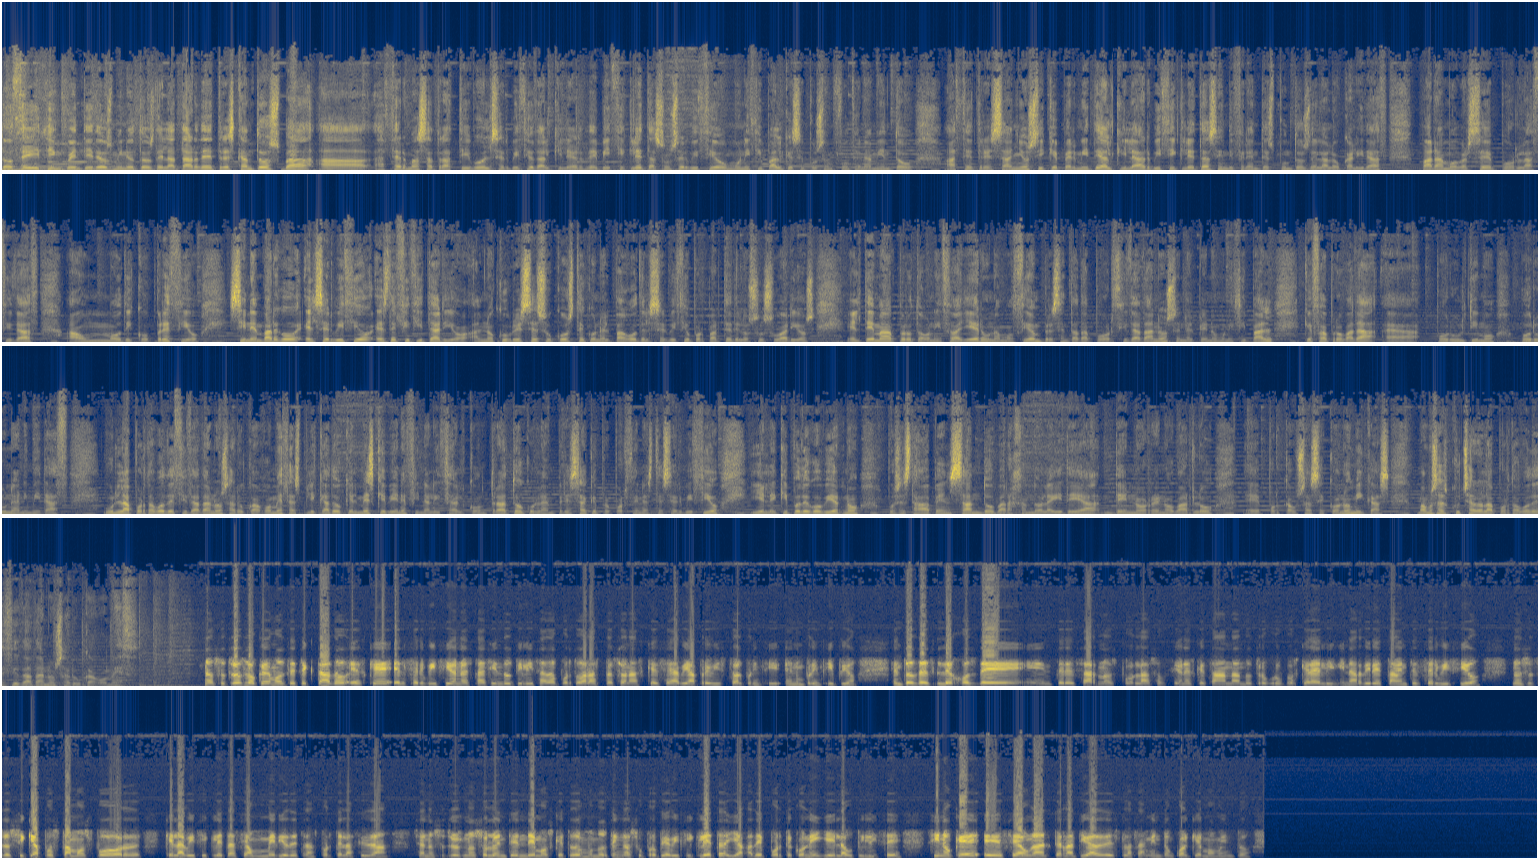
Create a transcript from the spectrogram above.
12 y 52 minutos de la tarde, Tres Cantos va a hacer más atractivo el servicio de alquiler de bicicletas, un servicio municipal que se puso en funcionamiento hace tres años y que permite alquilar bicicletas en diferentes puntos de la localidad para moverse por la ciudad a un módico precio. Sin embargo, el servicio es deficitario al no cubrirse su coste con el pago del servicio por parte de los usuarios. El tema protagonizó ayer una moción presentada por Ciudadanos en el Pleno Municipal que fue aprobada eh, por último por unanimidad. La portavoz de Ciudadanos, Aruca Gómez, ha explicado que el mes que viene finaliza el contrato con la empresa que proporciona este servicio y el equipo de gobierno pues estaba pensando, barajando la idea de no renovarlo eh, por causas económicas. Vamos a escuchar a la portavoz de Ciudadanos, Aruca Gómez. Nosotros lo que hemos detectado es que el servicio no está siendo utilizado por todas las personas que se había previsto en un principio. Entonces, lejos de interesarnos por las opciones que estaban dando otros grupos, que era eliminar directamente el servicio, nosotros sí que apostamos por que la bicicleta sea un medio de transporte de la ciudad. O sea, nosotros no solo entendemos que todo el mundo tenga su propia bicicleta y haga deporte con ella y la utilice, sino que eh, sea una alternativa de desplazamiento en cualquier momento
